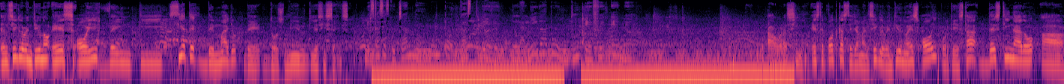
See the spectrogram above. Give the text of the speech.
El siglo XXI es hoy 27 de mayo de 2016. Estás escuchando un podcast de laliga.fm. Ahora sí, este podcast se llama El siglo XXI es hoy porque está destinado a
